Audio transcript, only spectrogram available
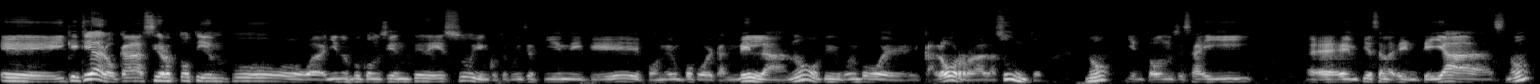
Eh, y que claro, cada cierto tiempo Guadagnino es muy consciente de eso y en consecuencia tiene que poner un poco de candela, ¿no? tiene que poner un poco de calor al asunto, ¿no? Y entonces ahí eh, empiezan las dentelladas, ¿no?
